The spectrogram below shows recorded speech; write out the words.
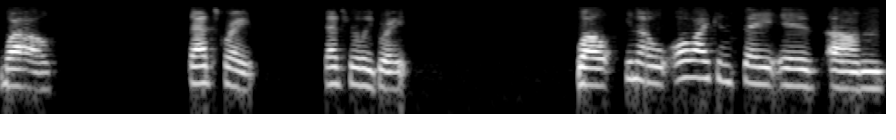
Wow, that's great. That's really great. Well, you know, all I can say is um,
